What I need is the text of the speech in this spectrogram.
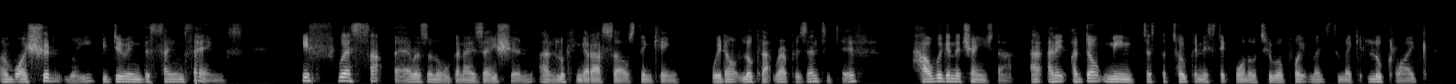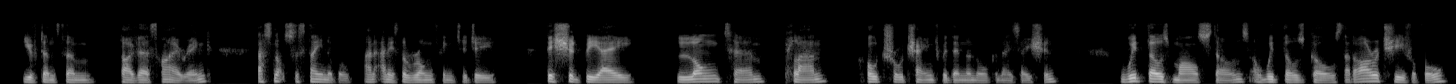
and why shouldn't we, be doing the same things? If we're sat there as an organization and looking at ourselves thinking, we don't look that representative, how are we going to change that? And it, I don't mean just a tokenistic one or two appointments to make it look like you've done some diverse hiring. That's not sustainable and, and it's the wrong thing to do. This should be a long term plan, cultural change within an organization with those milestones and with those goals that are achievable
